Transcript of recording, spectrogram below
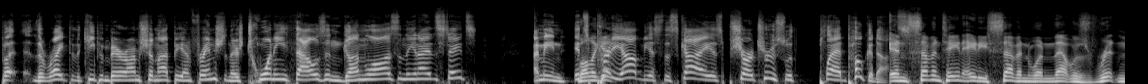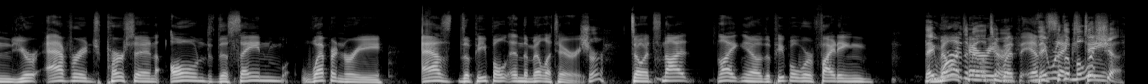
but the right to the keep and bear arms shall not be infringed. And there's twenty thousand gun laws in the United States. I mean, it's Well, again- pretty obvious the sky is chartreuse with plaid polka dots. In 1787, when that was written, your average person owned the same weaponry as the people in the military. Sure. So it's not like, you know, the people were fighting they were the military. with M16. They were the militia.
